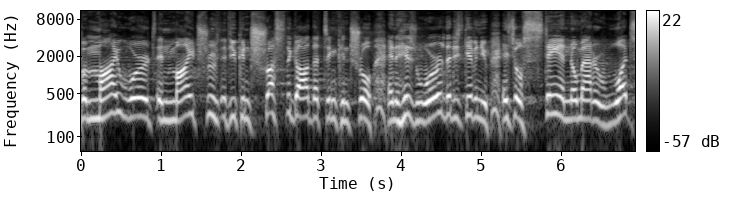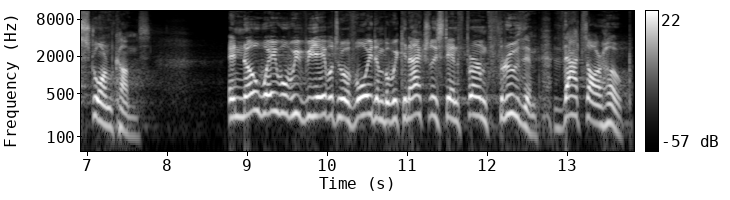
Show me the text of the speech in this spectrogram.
But my words and my truth, if you can trust the God that's in control and his word that he's given you, is you'll stand no matter what storm comes. In no way will we be able to avoid them, but we can actually stand firm through them. That's our hope.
